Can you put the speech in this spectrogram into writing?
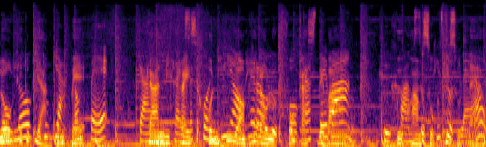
โลกในที่ทุกอย่างต้องเป๊ะเป๊ะ การมีใครสักคนที่ยอมให้เราหลุดโฟกัสได้บ้าง คือคือความความสุสุขขที่ที่สุสุดดแล้แล้วว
